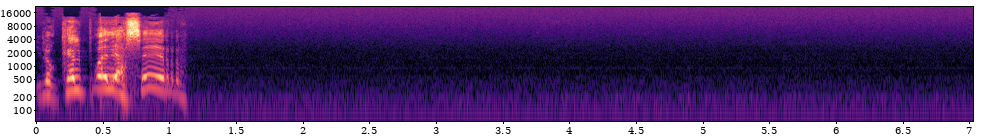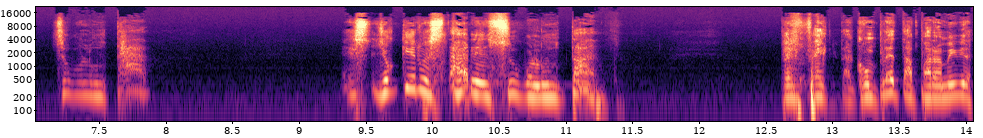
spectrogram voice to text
y lo que Él puede hacer. Su voluntad. Yo quiero estar en su voluntad. Perfecta, completa para mi vida.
